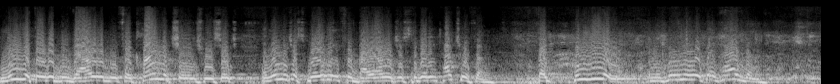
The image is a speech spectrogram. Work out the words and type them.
knew that they would be valuable for climate change research, and they were just waiting for biologists to get in touch with them. But who knew? I mean, who knew if they had them?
